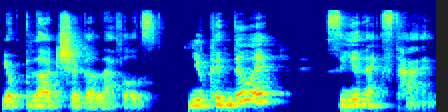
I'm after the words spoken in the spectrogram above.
your blood sugar levels. You can do it. See you next time.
